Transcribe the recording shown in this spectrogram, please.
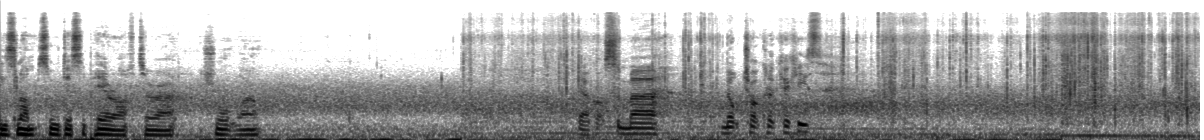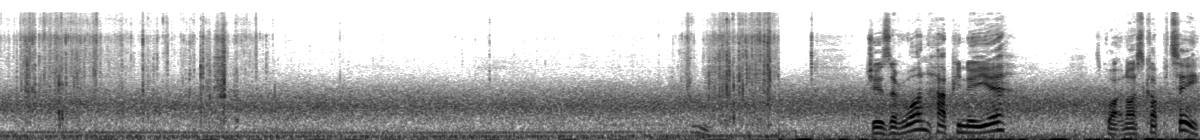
These lumps will disappear after a short while. Yeah, I've got some uh, milk chocolate cookies. Cheers everyone, Happy New Year. It's quite a nice cup of tea.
